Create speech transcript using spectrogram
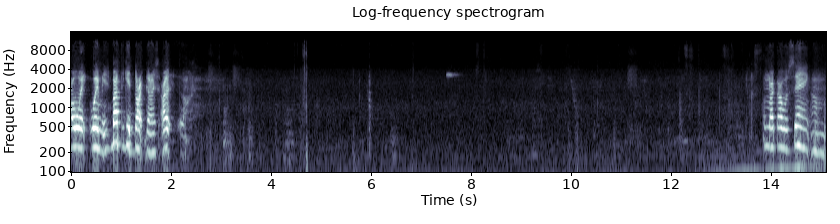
Oh wait, wait a minute. It's about to get dark, guys. I. Um, like I was saying, um,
